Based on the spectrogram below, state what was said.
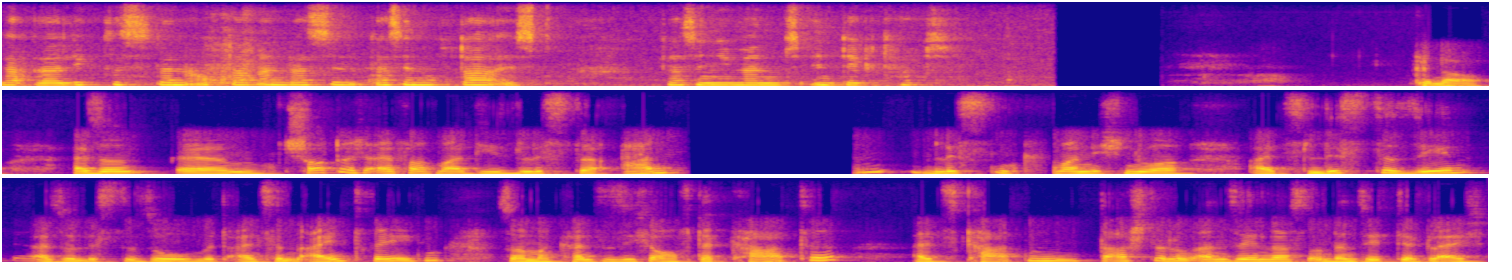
äh, liegt es dann auch daran, dass sie, dass sie noch da ist, dass sie niemand entdeckt hat. Genau. Also ähm, schaut euch einfach mal die Liste an. Listen kann man nicht nur als Liste sehen, also Liste so mit einzelnen Einträgen, sondern man kann sie sich auch auf der Karte als Kartendarstellung ansehen lassen und dann seht ihr gleich,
